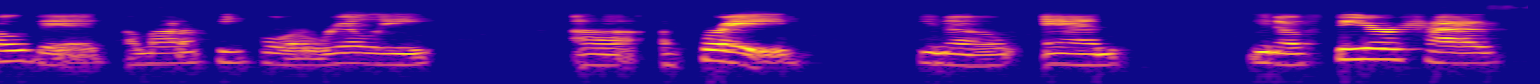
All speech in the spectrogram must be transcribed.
COVID, a lot of people are really uh, afraid, you know, and, you know, fear has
